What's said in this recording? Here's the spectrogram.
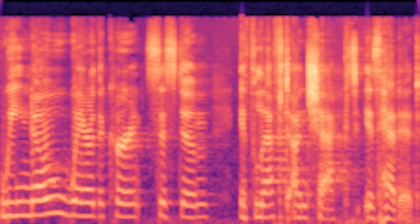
We know where the current system, if left unchecked, is headed.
